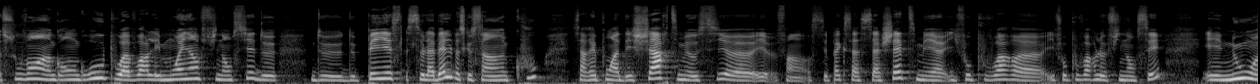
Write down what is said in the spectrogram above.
souvent un grand groupe ou avoir les moyens financiers de, de, de payer ce label parce que ça a un coût, ça répond à des chartes, mais aussi, euh, enfin, c'est pas que ça s'achète, mais euh, il, faut pouvoir, il faut pouvoir le financer. Et nous,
